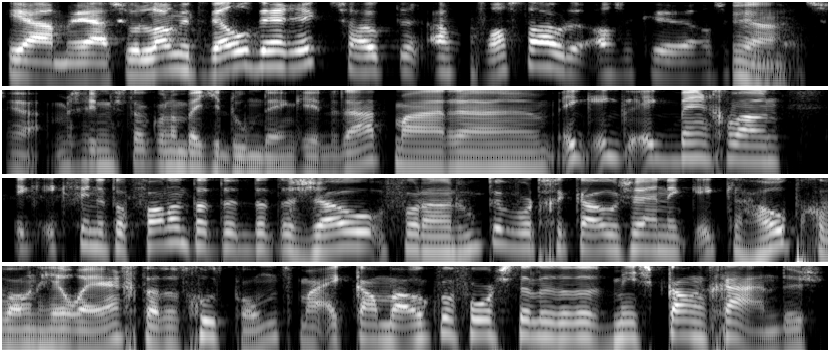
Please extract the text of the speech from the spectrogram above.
Ja, maar ja, zolang het wel werkt, zou ik er aan vasthouden als ik, eh als ik Ja, was. ja, misschien is het ook wel een beetje doemdenken inderdaad. Maar eh, ik, ik, ik ben gewoon... Ik, ik vind het opvallend dat er, dat er zo voor een route wordt gekozen. En ik, ik hoop gewoon heel erg dat het goed komt. Maar ik kan me ook wel voorstellen dat het mis kan gaan. Dus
